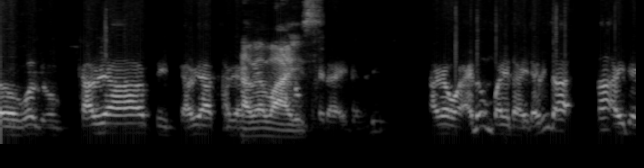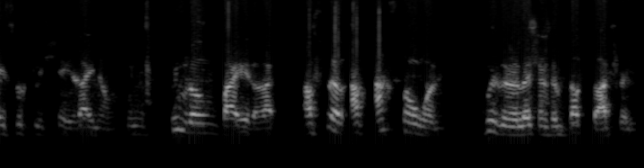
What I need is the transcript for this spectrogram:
uh, what, um, career thing, career, career, career wise. I don't, I don't buy that idea. I think that, that idea is so cliche right now. People don't buy it. Like, I've, still, I've asked someone who is in a relationship, doctor actually.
